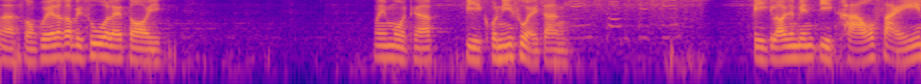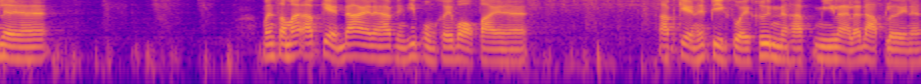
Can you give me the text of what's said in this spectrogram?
อ่าสองเควสแล้วก็ไปสู้อะไรต่ออีก ไม่หมดครับ ปีกคนนี้สวยจัง ปีกเราจะเป็นปีกขาวใสเลยนะฮะมันสามารถอัปเกรดได้นะครับ อย่างที่ผมเคยบอกไปนะฮะอัปเกรดให้ปีกสวยขึ้นนะครับ มีหลายระดับเลยนะ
